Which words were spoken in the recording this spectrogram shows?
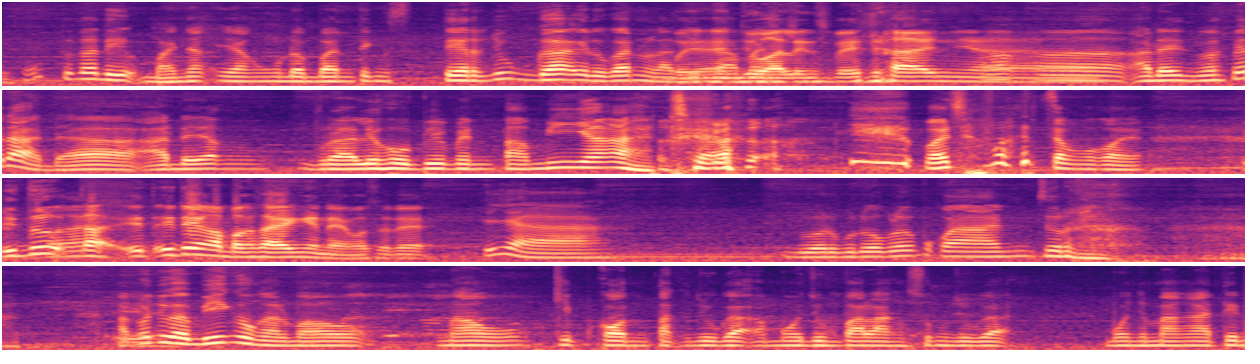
iya. itu tadi banyak yang udah banting setir juga gitu kan lagi Banyak yang jualin sepedanya. Heeh, ada yang jual sepeda ada, ada yang beralih hobi main Tamiya ada. Macam-macam pokoknya. Itu, Makanya- ta- itu itu yang abang sayangin ya maksudnya. Iya. 2020 pokoknya hancur. Aku Iya. juga bingung kan mau mau keep kontak juga, mau jumpa langsung juga, mau nyemangatin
